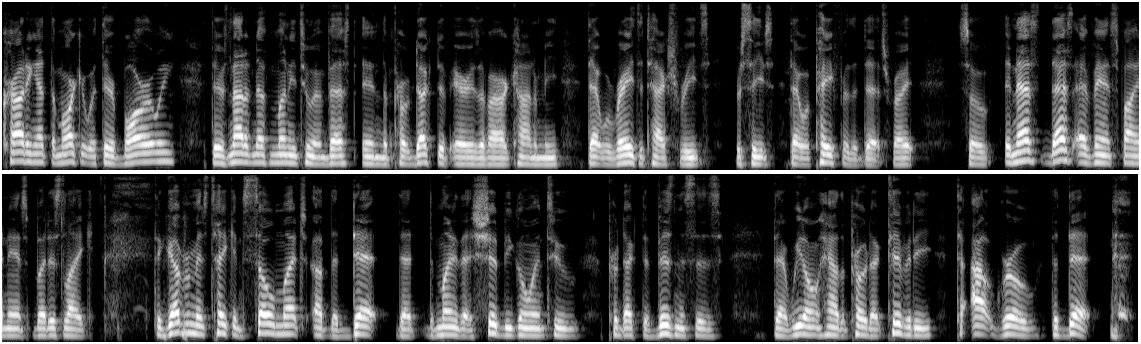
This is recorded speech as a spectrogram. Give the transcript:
crowding at the market with their borrowing there's not enough money to invest in the productive areas of our economy that would raise the tax rates receipts that would pay for the debts right? So and that's that's advanced finance but it's like the government's taking so much of the debt that the money that should be going to productive businesses that we don't have the productivity to outgrow the debt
